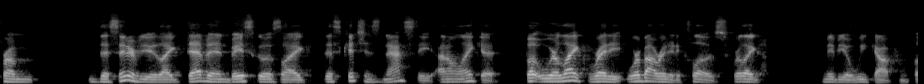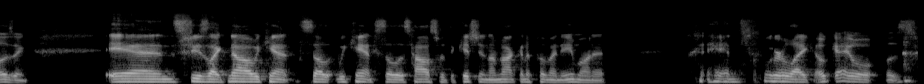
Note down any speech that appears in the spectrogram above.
from this interview, like Devin basically was like, "This kitchen's nasty. I don't like it." But we're like ready. We're about ready to close. We're like maybe a week out from closing, and she's like, "No, we can't sell. We can't sell this house with the kitchen. I'm not going to put my name on it." And we were like, "Okay, well, let's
